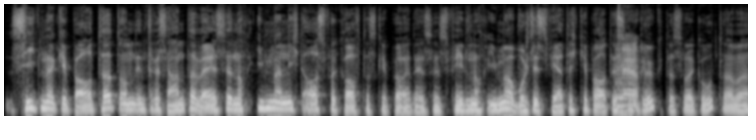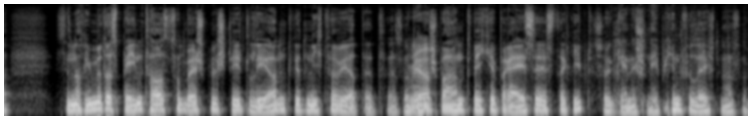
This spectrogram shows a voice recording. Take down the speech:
Signa gebaut hat und interessanterweise noch immer nicht ausverkauft, das Gebäude. Also es fehlt noch immer, obwohl es jetzt fertig gebaut ist, Ja. zum Glück, das war gut, aber sind noch immer das Penthouse zum Beispiel steht leer und wird nicht verwertet. Also bin Ja. gespannt, welche Preise es da gibt. So ein kleines Schnäppchen vielleicht. Ne? So,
